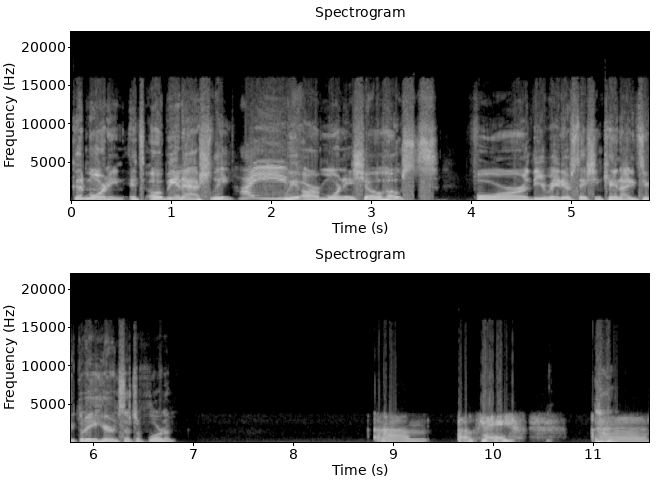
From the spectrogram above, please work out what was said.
Good morning. It's Obie and Ashley. Hi, Eve. We are morning show hosts for the radio station K92.3 here in Central Florida. Um, okay. Uh,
